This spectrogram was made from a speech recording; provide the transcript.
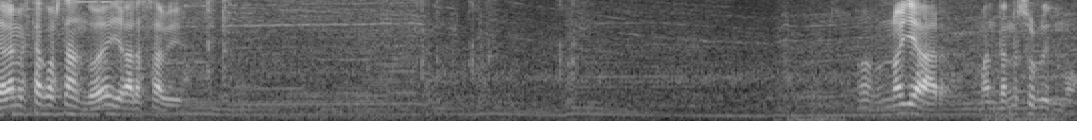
Y ahora me está costando, ¿eh? Llegar a Xavi. No, llegar, mantener su ritmo.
